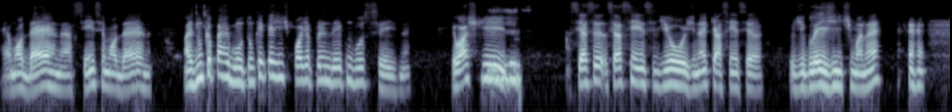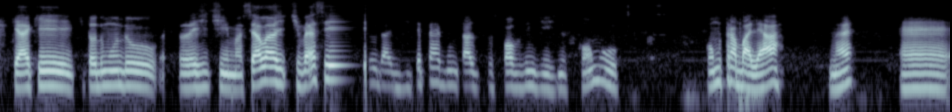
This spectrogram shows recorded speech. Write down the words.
É moderno, é a ciência é moderna, mas nunca perguntam o que, que a gente pode aprender com vocês, né? Eu acho que uhum. se, essa, se a ciência de hoje, né, que é a ciência, eu digo legítima, né? que é a que, que todo mundo legitima, se ela tivesse de ter perguntado para os povos indígenas como, como trabalhar, né? É,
